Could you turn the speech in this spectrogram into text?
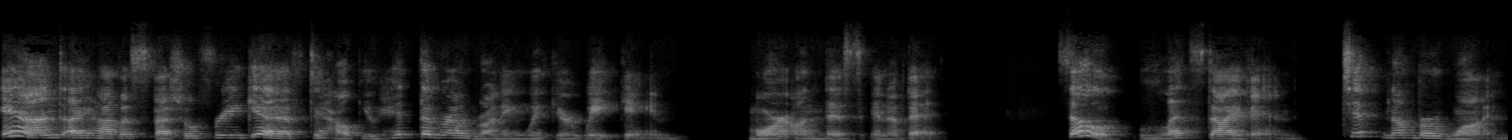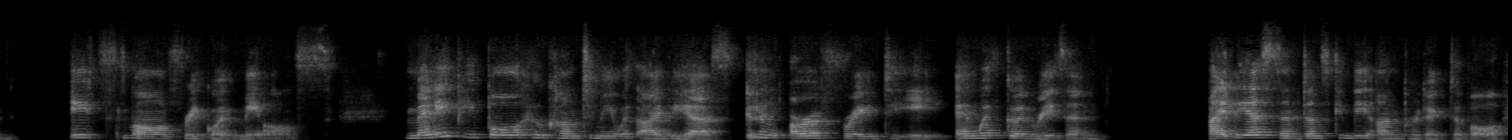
And I have a special free gift to help you hit the ground running with your weight gain. More on this in a bit. So let's dive in. Tip number one eat small, frequent meals. Many people who come to me with IBS are afraid to eat, and with good reason. IBS symptoms can be unpredictable,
